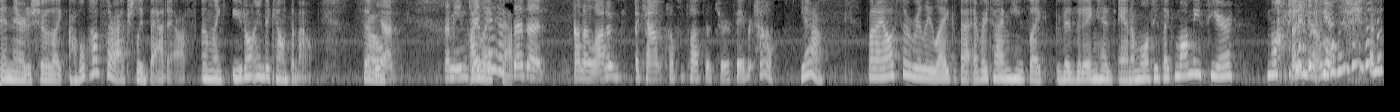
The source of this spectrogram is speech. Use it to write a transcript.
in there to show like Hufflepuffs are actually badass, and like you don't need to count them out. So Yeah. I mean, Oh. I JK like has that. said that on a lot of accounts, Hufflepuff is her favorite house. Yeah. But I also really like that every time he's like visiting his animals, he's like, Mommy's here. Mommy's here. And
